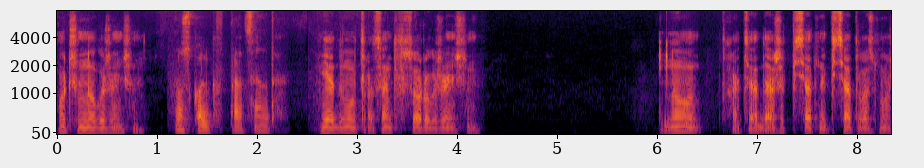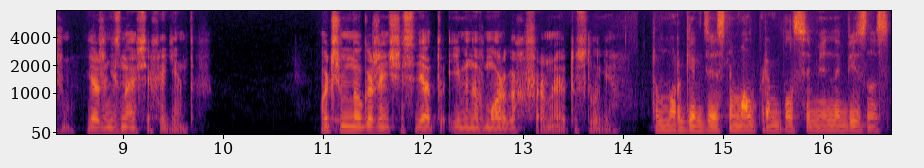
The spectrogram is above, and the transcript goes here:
Очень много женщин. Ну, сколько в процентах? Я думаю, процентов 40 женщин. Ну, хотя даже 50 на 50 возможно. Я же не знаю всех агентов. Очень много женщин сидят именно в моргах, оформляют услуги. В морге, где я снимал, прям был семейный бизнес.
